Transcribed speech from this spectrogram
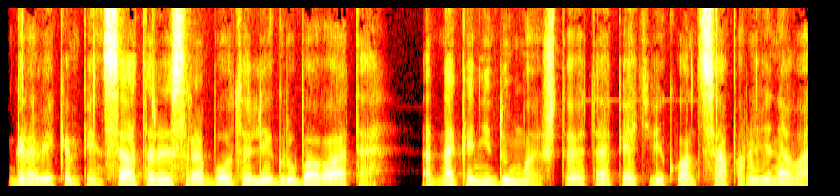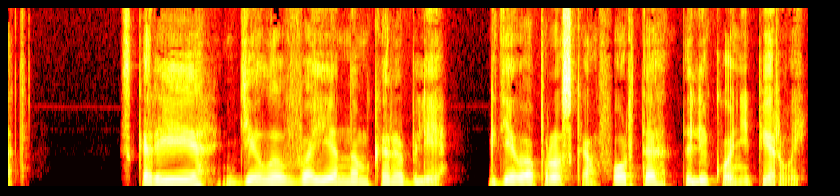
Гравикомпенсаторы сработали грубовато, однако не думаю, что это опять Виконт Сапора виноват. Скорее, дело в военном корабле – где вопрос комфорта далеко не первый.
